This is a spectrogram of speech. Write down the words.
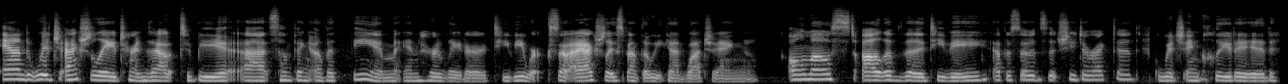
And which actually turns out to be uh, something of a theme in her later TV work. So I actually spent the weekend watching almost all of the TV episodes that she directed, which included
